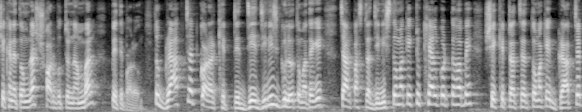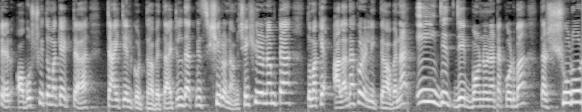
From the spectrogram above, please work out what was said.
সেখানে তোমরা সর্বোচ্চ নাম্বার পেতে পারো। তো গ্রাফ চার্ট করার ক্ষেত্রে যে জিনিসগুলো তোমাদেরকে চার পাঁচটা জিনিস তোমাকে একটু খেয়াল করতে হবে, সেক্ষেত্রে হচ্ছে তোমাকে গ্রাফ চার্টের অবশ্যই তোমাকে একটা টাইটেল করতে হবে। টাইটেল দ্যাট মিনস শিরোনাম। সেই শিরোনামটা তোমাকে আলাদা করে লিখতে হবে না। এই যে যে বর্ণনাটা করবা, তার শুরুর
